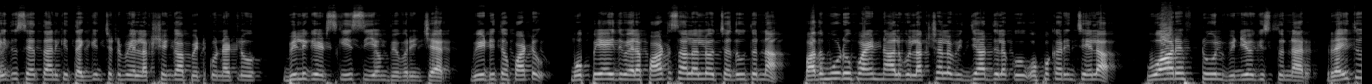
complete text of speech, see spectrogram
ఐదు శాతానికి తగ్గించడమే లక్ష్యంగా పెట్టుకున్నట్లు బిల్గేట్స్కి సీఎం వివరించారు. వీటితో పాటు ముప్పై ఐదు వేల పాఠశాలల్లో చదువుతున్న పదమూడు పాయింట్ నాలుగు లక్షల విద్యార్థులకు ఉపకరించేలా ఓఆర్ఎఫ్ టూల్ వినియోగిస్తున్నారు. రైతు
